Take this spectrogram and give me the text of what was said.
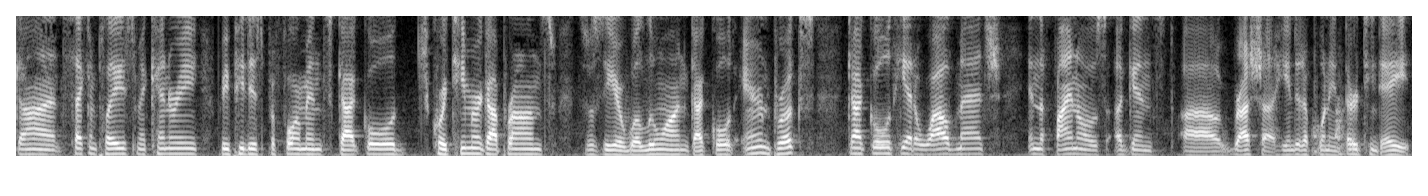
got second place. McHenry repeated his performance, got gold. Corey Teamer got bronze. This was the year Will Lewan got gold. Aaron Brooks got gold. He had a wild match in the finals against uh, Russia. He ended up winning thirteen to eight.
